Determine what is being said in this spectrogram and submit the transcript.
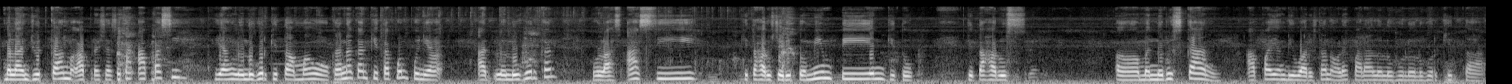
melanjutkan mengapresiasikan apa sih yang leluhur kita mau. Karena kan kita pun punya leluhur kan ulas asih kita harus jadi pemimpin gitu. Kita harus eh, meneruskan apa yang diwariskan oleh para leluhur-leluhur kita.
